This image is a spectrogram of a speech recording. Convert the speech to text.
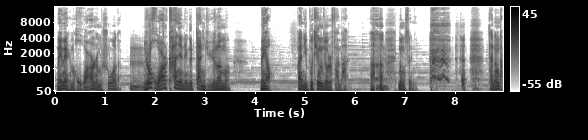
没为什么，皇上这么说的。嗯，你说皇上看见这个战局了吗？没有，那你不听就是反叛啊，嗯 弄死你，才能打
